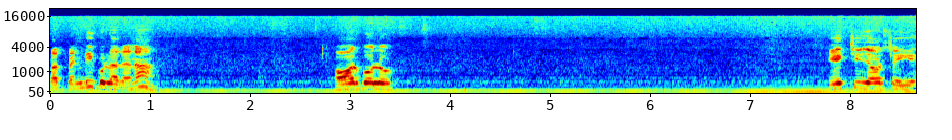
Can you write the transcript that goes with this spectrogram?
परपेंडिकुलर है ना? और बोलो। एक चीज़ और चाहिए।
